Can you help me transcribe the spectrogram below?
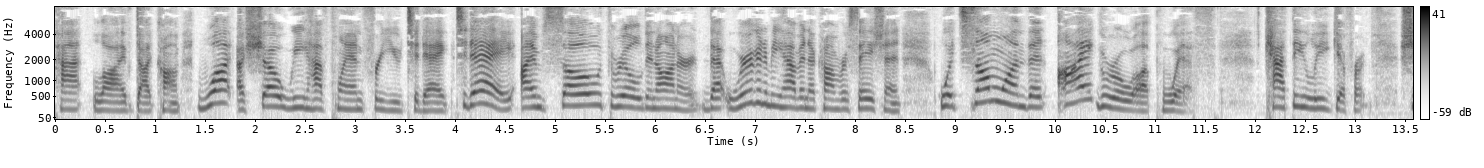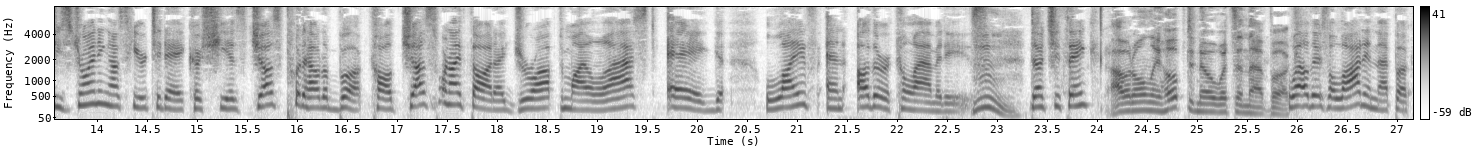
patlive.com. What a show we have planned for you today. Today, I'm so thrilled and honored that we're going to be having a conversation with someone that I grew up with. Kathie Lee Gifford. She's joining us here today because she has just put out a book called Just When I Thought I Dropped My Last Egg Life and Other Calamities. Mm. Don't you think? I would only hope to know what's in that book. Well, there's a lot in that book.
